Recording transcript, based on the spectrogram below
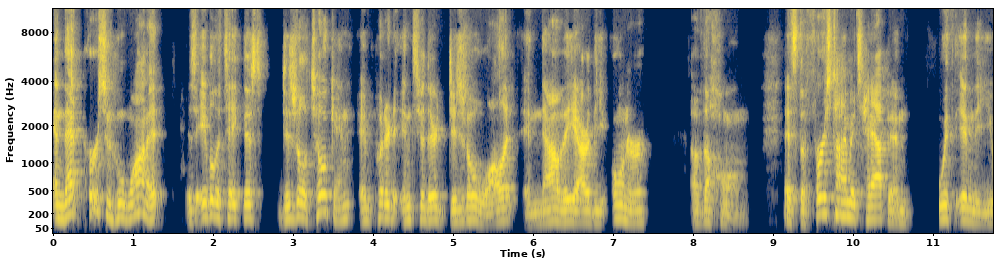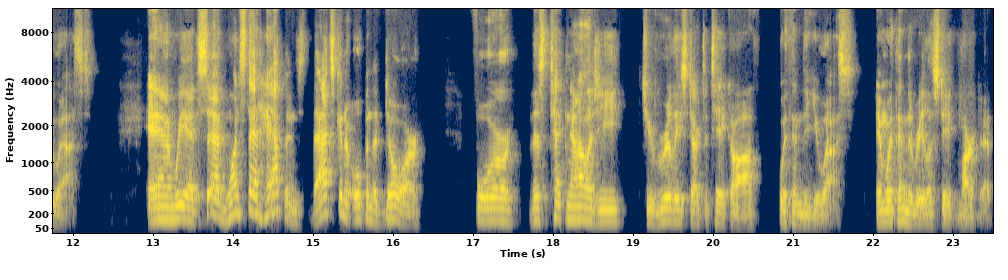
And that person who won it is able to take this digital token and put it into their digital wallet. And now they are the owner of the home. It's the first time it's happened within the US. And we had said once that happens, that's going to open the door for this technology to really start to take off within the US and within the real estate market.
